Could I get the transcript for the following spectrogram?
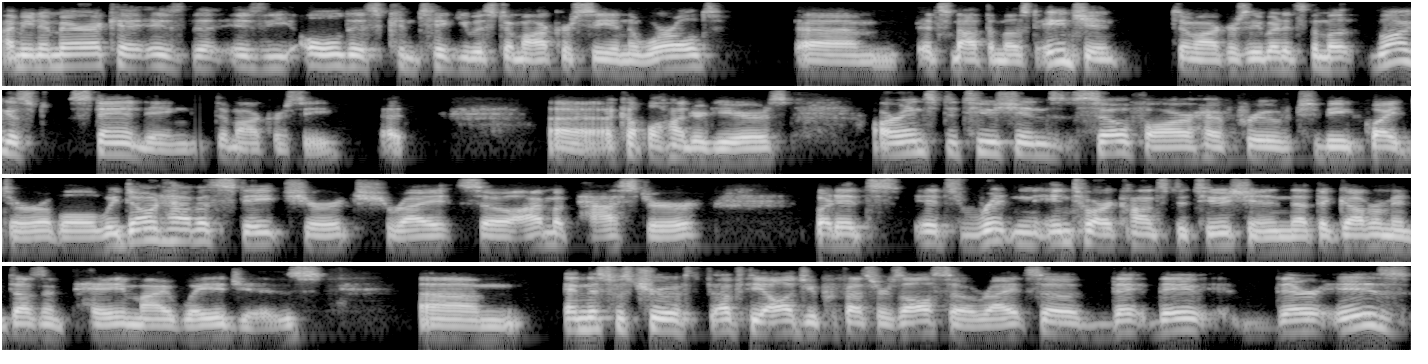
i mean america is the is the oldest contiguous democracy in the world. Um, it's not the most ancient democracy, but it's the most, longest standing democracy at uh, a couple hundred years. Our institutions so far have proved to be quite durable. We don't have a state church, right? So I'm a pastor, but it's it's written into our constitution that the government doesn't pay my wages. Um, and this was true of, of, theology professors also, right? So they, they there is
